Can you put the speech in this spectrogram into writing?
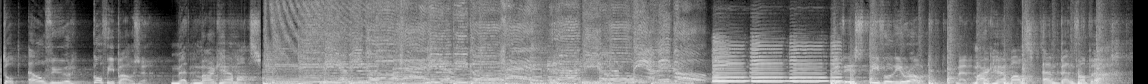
Tot 11 uur koffiepauze. Met Mark Hermans. Mi amigo, hey, mi amigo, hey, radio, mi amigo. Dit is Tivoli Road. Met Mark Hermans en Ben van Praag.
